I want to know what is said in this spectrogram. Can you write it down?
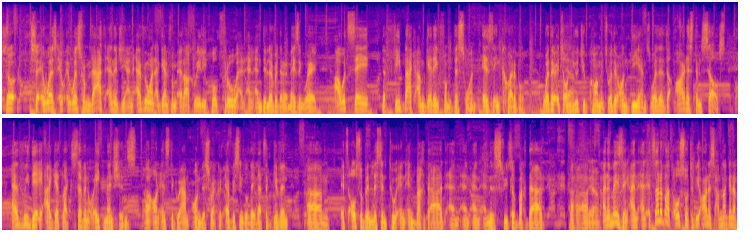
so so it was it, it was from that energy, and everyone again from Iraq really pulled through and, and, and delivered in an amazing way. I would say the feedback I'm getting from this one is incredible. Whether it's on Yeah. YouTube comments, whether on DMs, whether the artists themselves. Every day I get like seven or eight mentions uh, on Instagram on this record. Every single day, that's a given. Um, it's also been listened to in, in Baghdad and, and, and, and the streets of Baghdad. Uh, Yeah. and amazing. And and it's not about also, to be honest, I'm not gonna.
